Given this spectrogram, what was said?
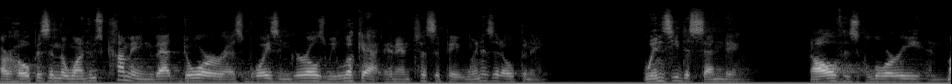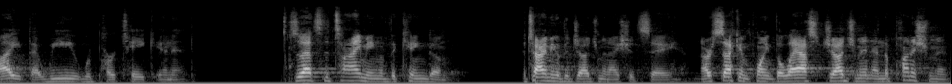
Our hope is in the one who's coming, that door, as boys and girls we look at and anticipate when is it opening? When's he descending? And all of his glory and might that we would partake in it. So that's the timing of the kingdom. The timing of the judgment, I should say. Our second point, the last judgment and the punishment.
